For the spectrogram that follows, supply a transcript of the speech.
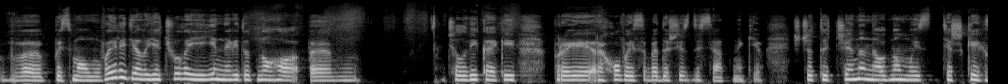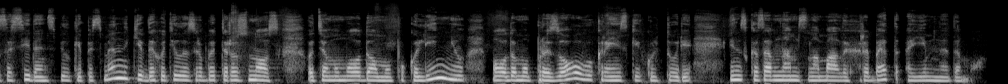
в письмовому вигляді, але я чула її не від одного ем, чоловіка, який прираховує себе до шістдесятників, що Тичина на одному із тяжких засідань спілки письменників, де хотіли зробити рознос оцьому молодому поколінню, молодому призову в українській культурі, він сказав: нам зламали хребет, а їм не дамо.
